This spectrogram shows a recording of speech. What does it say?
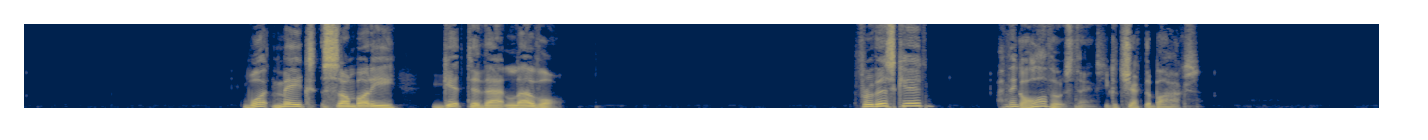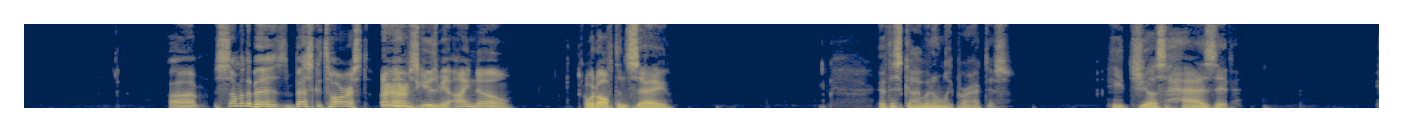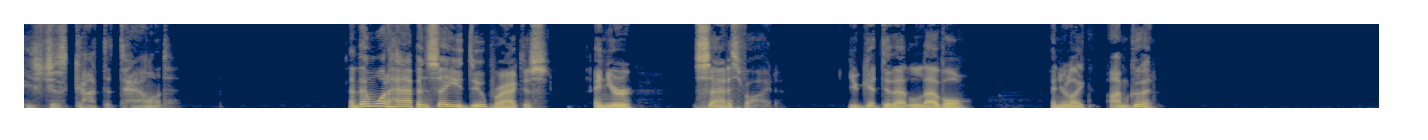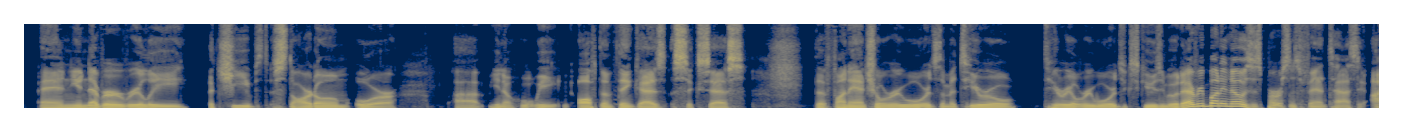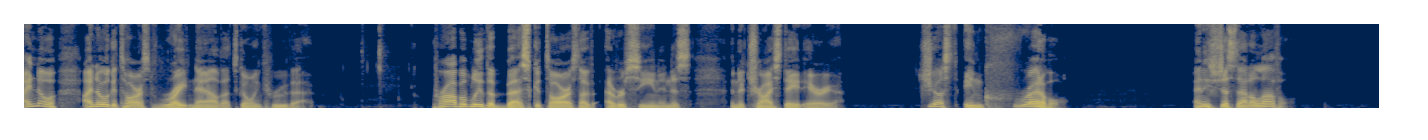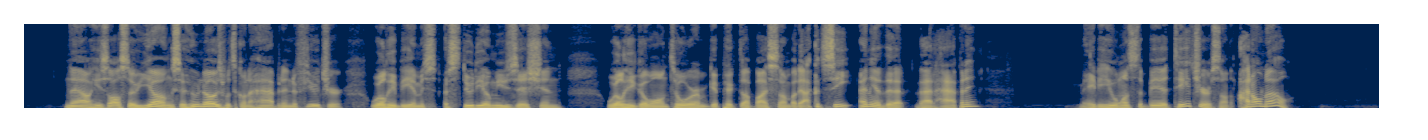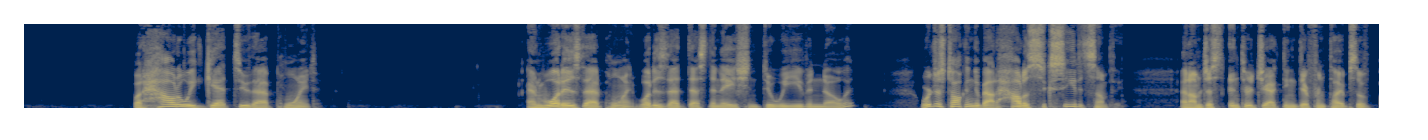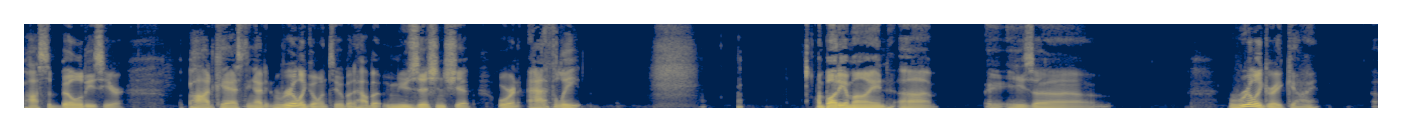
What makes somebody get to that level? For this kid, I think all of those things. You could check the box. Uh, some of the best best guitarists, excuse me, I know, I would often say, if this guy would only practice, he just has it. He's just got the talent. And then what happens? Say you do practice and you're satisfied. You get to that level and you're like, I'm good. And you never really achieved stardom or, uh, you know, what we often think as success, the financial rewards, the material material rewards, excuse me. But everybody knows this person's fantastic. I know I know a guitarist right now that's going through that. Probably the best guitarist I've ever seen in this in the tri-state area. Just incredible. And he's just at a level. Now, he's also young, so who knows what's going to happen in the future? Will he be a, a studio musician? Will he go on tour and get picked up by somebody? I could see any of that that happening. Maybe he wants to be a teacher or something. I don't know. But how do we get to that point? And what is that point? What is that destination? Do we even know it? We're just talking about how to succeed at something. And I'm just interjecting different types of possibilities here. Podcasting, I didn't really go into, but how about musicianship or an athlete? A buddy of mine, uh, he's a really great guy.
